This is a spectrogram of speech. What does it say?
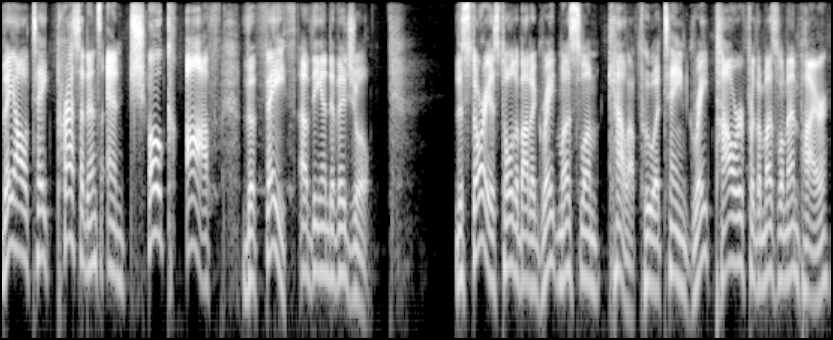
they all take precedence and choke off the faith of the individual. The story is told about a great Muslim caliph who attained great power for the Muslim empire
